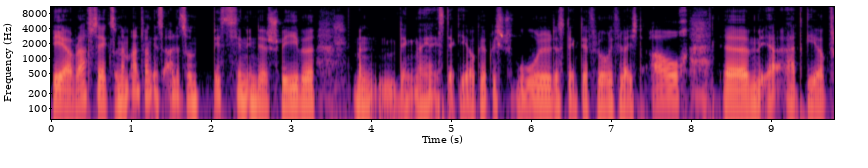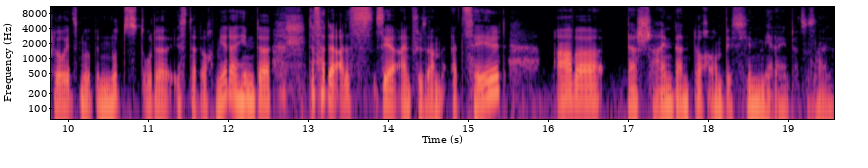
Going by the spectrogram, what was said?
Eher Rough Sex. Und am Anfang ist alles so ein bisschen in der Schwebe. Man denkt, naja, ist der Georg wirklich schwul? Das denkt der Flori vielleicht auch. Ähm, hat Georg Flori jetzt nur benutzt oder ist da doch mehr dahinter? Das hat er alles sehr einfühlsam erzählt. Aber da scheint dann doch auch ein bisschen mehr dahinter zu sein.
